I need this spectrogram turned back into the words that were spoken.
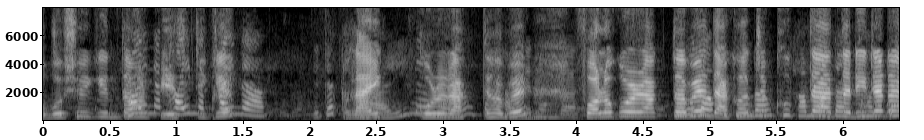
অবশ্যই কিন্তু আমার পেজটিকে লাইক করে রাখতে হবে। ফলো করে রাখতে হবে। দেখা হচ্ছে খুব তাড়াতাড়ি। টাটা।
